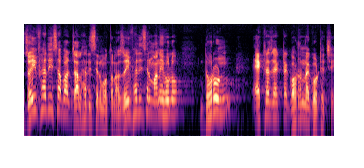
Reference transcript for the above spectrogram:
জয়ীফ হাদিস আবার জাল হাদিসের মতো না। জয়ীফ হাদিসের মানে হলো, ধরুন একটা যে একটা ঘটনা ঘটেছে।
